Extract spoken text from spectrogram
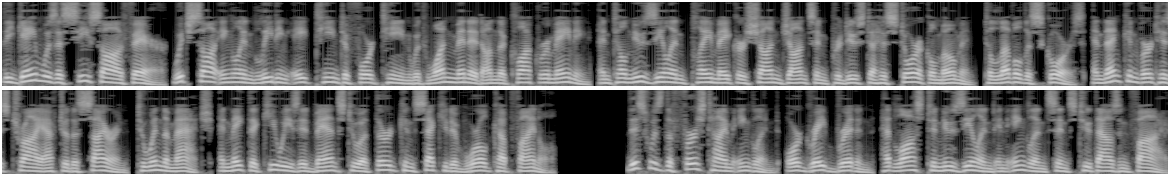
The game was a seesaw affair, which saw England leading 18–14 with one minute on the clock remaining, until New Zealand playmaker Shaun Johnson produced a historical moment, to level the scores, and then convert his try after the siren, to win the match, and make the Kiwis advance to a third consecutive World Cup final. This was the first time England, or Great Britain, had lost to New Zealand in England since 2005.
